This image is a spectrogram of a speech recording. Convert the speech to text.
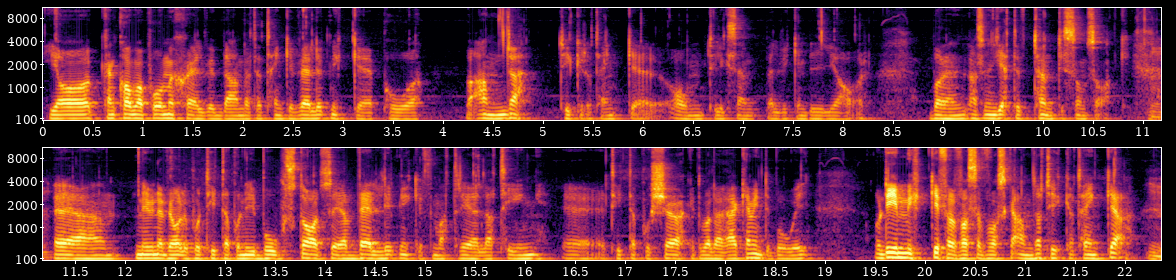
jag kan komma på mig själv ibland att jag tänker väldigt mycket på vad andra tycker och tänker om till exempel vilken bil jag har. Bara en, alltså en jättetöntig sån sak. Mm. Eh, nu när vi håller på att titta på ny bostad så är jag väldigt mycket för materiella ting. Eh, titta på köket och bara det här kan vi inte bo i. Och det är mycket för vad, vad ska andra tycka och tänka? Mm.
